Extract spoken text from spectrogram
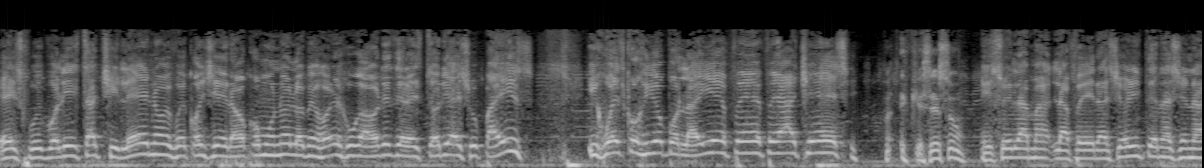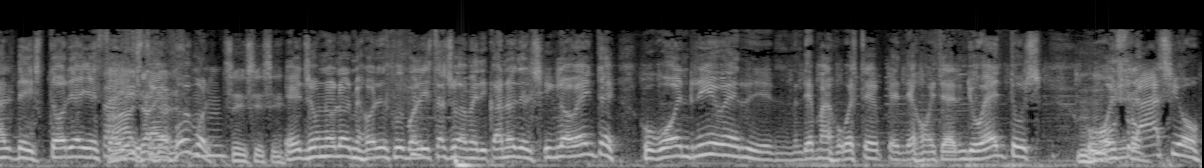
Es futbolista chileno y fue considerado como uno de los mejores jugadores de la historia de su país. Y fue escogido por la IFFHS. ¿Qué es eso? Eso es la, ma- la Federación Internacional de Historia y Estadística Ah, ya, ya, de ya. Fútbol. Sí, sí, sí. Es uno de los mejores futbolistas sudamericanos del siglo XX. Jugó en River, en- ¿dónde más jugó este pendejo? Este, En Juventus, jugó en. Lazio.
